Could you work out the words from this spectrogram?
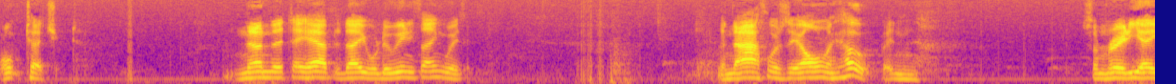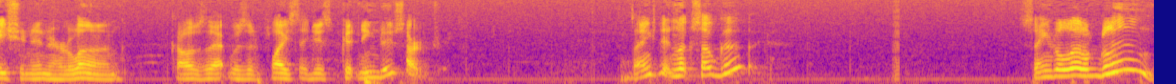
Won't touch it. None that they have today will do anything with it. The knife was the only hope, and some radiation in her lung because that was a place they just couldn't even do surgery. Things didn't look so good. Seemed a little gloom.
